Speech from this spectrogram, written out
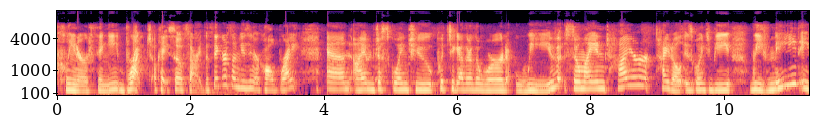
cleaner thingy, Bright. Okay, so sorry. The thickers I'm using are called Bright, and I'm just going to put together the word weave. So my entire title is going to be We've Made a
